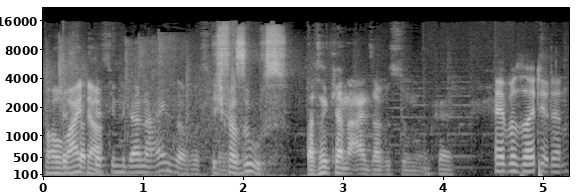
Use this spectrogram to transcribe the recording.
Bau weiter. Jetzt mit Einser-Rüstung. Ich versuch's. Das sind keine Einser-Rüstungen. Okay. Hey, wo seid ihr denn?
